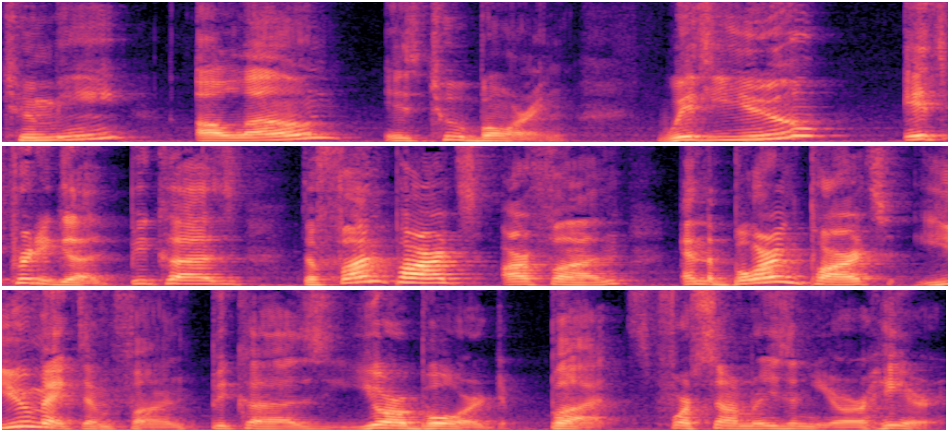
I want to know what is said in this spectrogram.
to me, alone, is too boring. With you, it's pretty good because the fun parts are fun and the boring parts, you make them fun because you're bored, but for some reason you're here.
